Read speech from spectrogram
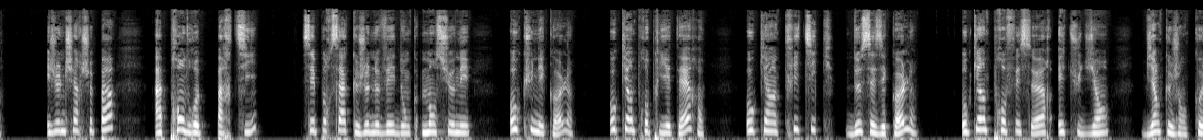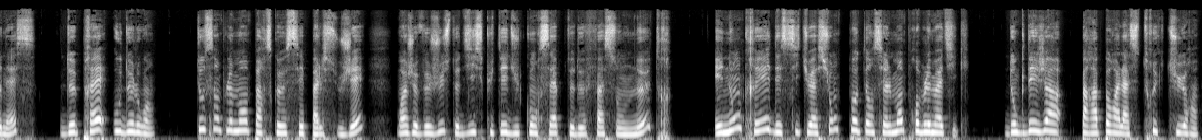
et je ne cherche pas à prendre parti. C'est pour ça que je ne vais donc mentionner aucune école, aucun propriétaire, aucun critique de ces écoles, aucun professeur, étudiant, bien que j'en connaisse, de près ou de loin. Tout simplement parce que c'est pas le sujet. Moi, je veux juste discuter du concept de façon neutre et non créer des situations potentiellement problématiques. Donc déjà, par rapport à la structure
